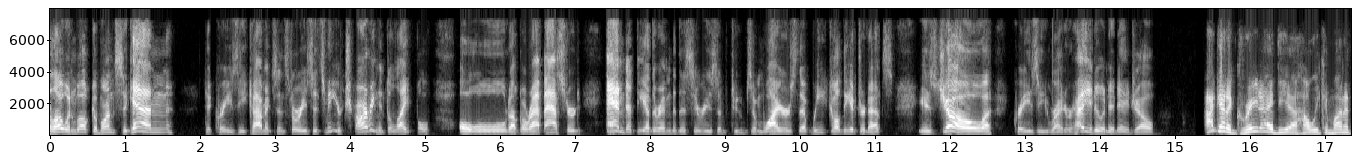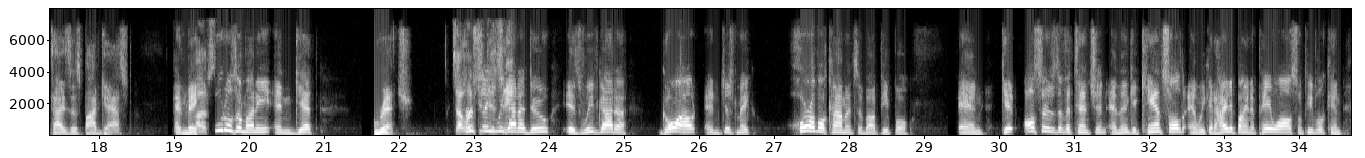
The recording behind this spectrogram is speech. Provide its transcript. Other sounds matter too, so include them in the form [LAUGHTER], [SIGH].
Hello and welcome once again to Crazy Comics and Stories. It's me, your charming and delightful old Uncle Rat Bastard. And at the other end of the series of tubes and wires that we call the internets is Joe, Crazy Writer. How you doing today, Joe? I got a great idea how we can monetize this podcast and make Uh, oodles of money and get rich. First thing Disney? we got to do is we've got to go out and just make horrible comments about people and get all sorts of attention and then get canceled and we could hide it behind a paywall so people can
